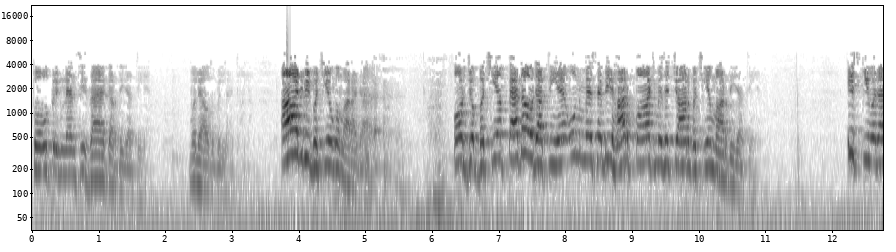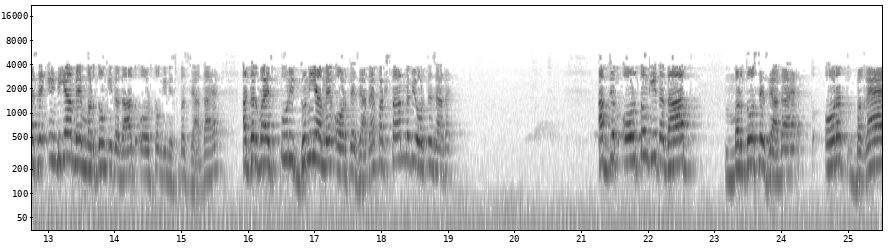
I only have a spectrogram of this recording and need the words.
تو وہ پریگنینسی ضائع کر دی جاتی ہے۔ بولے آؤز بلّہ تعالیٰ۔ آج بھی بچیوں کو مارا جا رہا ہے۔ اور جو بچیاں پیدا ہو جاتی ہیں، ان میں سے بھی ہر پانچ میں سے چار بچیاں مار دی جاتی ہیں۔ اس کی وجہ سے انڈیا میں مردوں کی تعداد عورتوں کی نسبت زیادہ ہے۔ ادروائز پوری دنیا میں عورتیں زیادہ ہیں، پاکستان میں بھی عورتیں زیادہ ہیں۔ اب جب عورتوں کی تعداد مردوں سے زیادہ ہے تو عورت بغیر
